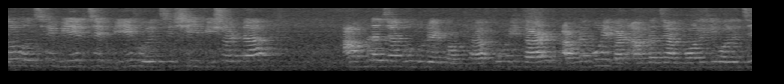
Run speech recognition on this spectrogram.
তো হচ্ছে মেয়ের যে বিয়ে হয়েছে সেই বিষয়টা আমরা জানব দূরের কথা আমরা পরিবার, আমরা জানব। অনেকে বলে যে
